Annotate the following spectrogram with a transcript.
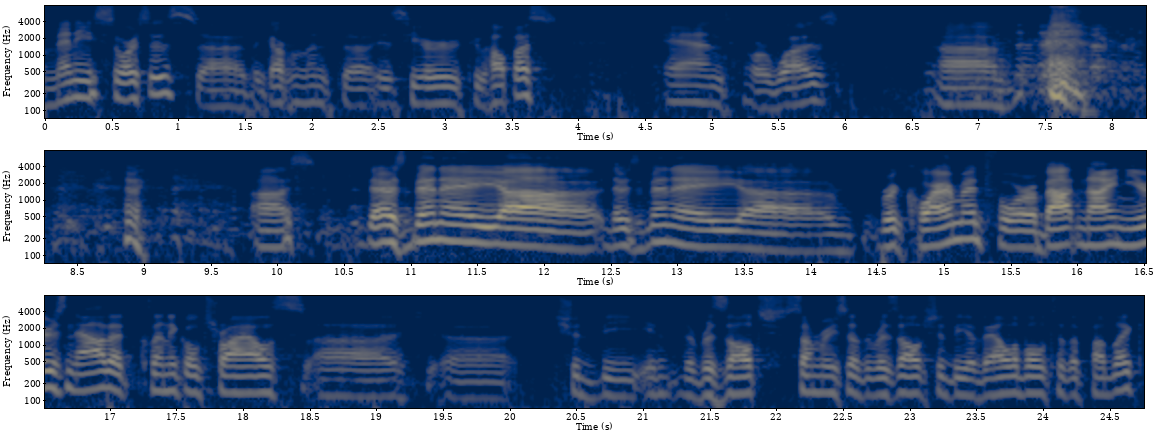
many sources. Uh, the government uh, is here to help us, and or was. Um, uh, there's been a uh, there's been a uh, requirement for about nine years now that clinical trials should be in the results summaries of the results should be available to the public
